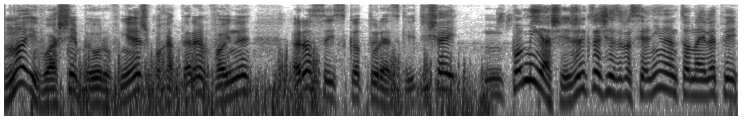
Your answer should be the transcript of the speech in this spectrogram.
No i właśnie był również bohaterem wojny rosyjsko-tureckiej. Dzisiaj mm, pomija się, jeżeli ktoś jest Rosjaninem, to najlepiej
